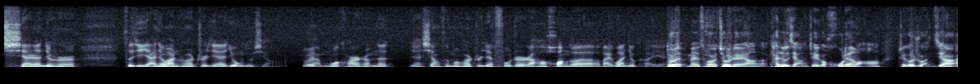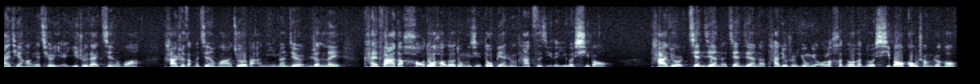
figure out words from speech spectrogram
前人就是自己研究完之后直接用就行。对，模块什么的。也相似模块直接复制，然后换个外观就可以。对，没错，就是这个样子。他就讲这个互联网这个软件 IT 行业其实也一直在进化。它是怎么进化？就是把你们这人类开发的好多好多东西都变成它自己的一个细胞。它就是渐渐的、渐渐的，它就是拥有了很多很多细胞构成之后，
